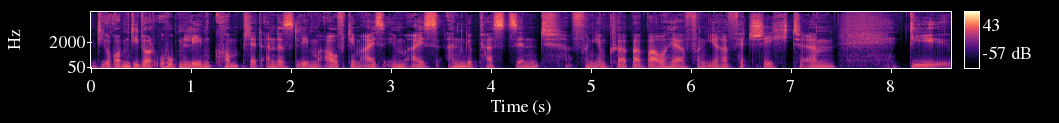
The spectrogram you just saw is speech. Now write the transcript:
die Robben, die dort oben leben, komplett an das Leben auf dem Eis, im Eis angepasst sind, von ihrem Körperbau her, von ihrer Fettschicht, ähm, die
